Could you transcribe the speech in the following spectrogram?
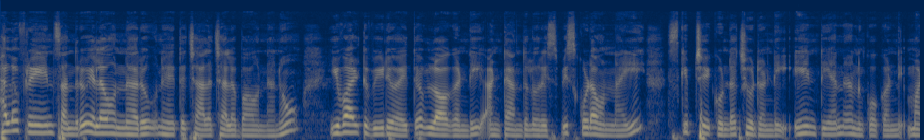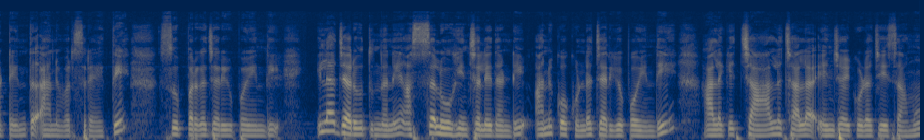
హలో ఫ్రెండ్స్ అందరూ ఎలా ఉన్నారు? నేనైతే చాలా చాలా బాగున్నాను. ఇవాళ వీడియో అయితే వ్లాగ్ అండి. అంటే అందులో రెసిపీస్ కూడా ఉన్నాయి. స్కిప్ చేయకుండా చూడండి. ఏంటి అని అనుకోకండి. మా టెన్త్ యానివర్సరీ అయితే సూపర్గా జరిగిపోయింది. ఇలా జరుగుతుందని అస్సలు ఊహించలేదండి. అనుకోకుండా జరిగిపోయింది. అలాగే చాలా చాలా ఎంజాయ్ కూడా చేశాము.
